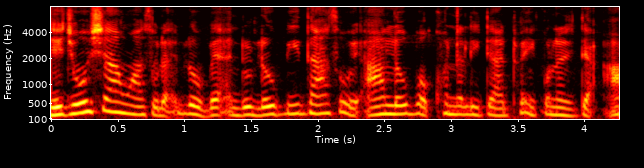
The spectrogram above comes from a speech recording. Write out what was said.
ရေချိုးရှာဝါဆိုတဲ့အဲ့လိုပဲအတူလုတ်ပြီးသားဆိုရင်အားလုံးပေါ့9လီတာထွက်ရင်9လီတာအား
